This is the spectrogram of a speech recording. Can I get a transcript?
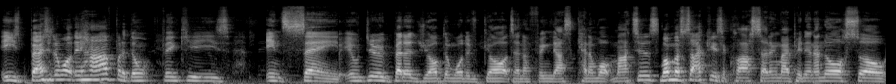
He's better than what they have, but I don't think he's insane. He'll do a better job than what they've got, and I think that's kind of what matters. Wan-Bissaka is a class setting, in my opinion, and also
